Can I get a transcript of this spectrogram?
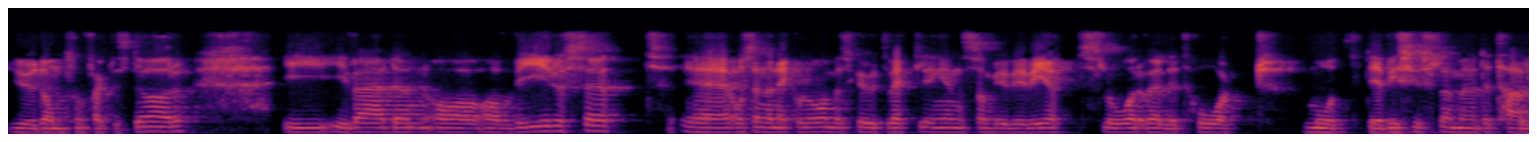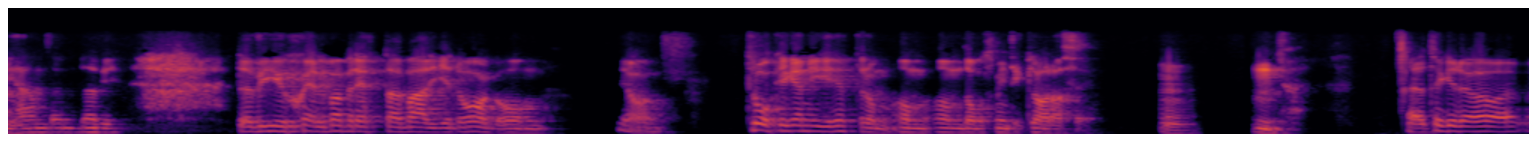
ju de som faktiskt dör i, i världen av, av viruset eh, och sen den ekonomiska utvecklingen som ju vi vet slår väldigt hårt mot det vi sysslar med, detaljhandeln, där vi, där vi ju själva berättar varje dag om ja, tråkiga nyheter om, om, om de som inte klarar sig. Mm. Mm. Jag tycker det har,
